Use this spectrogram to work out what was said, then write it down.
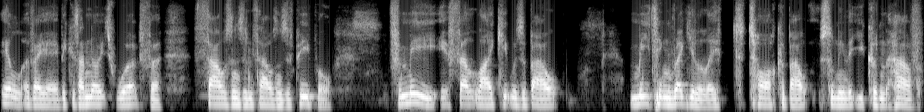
ill of AA because I know it's worked for thousands and thousands of people. For me, it felt like it was about meeting regularly to talk about something that you couldn't have.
